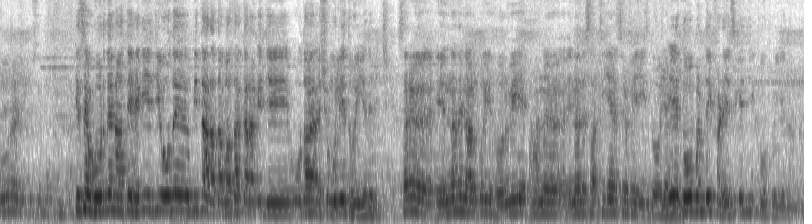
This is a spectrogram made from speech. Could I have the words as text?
ਹੋਰ ਹੈ ਜੀ ਕਿਸੇ ਦਾ ਕਿਸੇ ਹੋਰ ਦੇ ਨਾਂ ਤੇ ਹੈਗੀ ਹੈ ਜੀ ਉਹਦੇ ਵੀ ਧਾਰਾ ਦਾ ਵਾਅਦਾ ਕਰਾਂਗੇ ਜੇ ਉਹਦਾ ਸ਼ਮੂਲੀਅਤ ਹੋਈ ਇਹਦੇ ਵਿੱਚ। ਸਰ ਇਹਨਾਂ ਦੇ ਨਾਲ ਕੋਈ ਹੋਰ ਵੀ ਹਨ ਇਹਨਾਂ ਦੇ ਸਾਥੀ ਜਾਂ ਸਿਰਫ ਇਹੀ ਦੋ ਜਣੇ? ਇਹ ਦੋ ਬੰਦੇ ਹੀ ਫੜੇ ਸੀਗੇ ਜੀ ਹੋਰ ਕੋਈ ਇਹਨਾਂ ਨਾਲ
